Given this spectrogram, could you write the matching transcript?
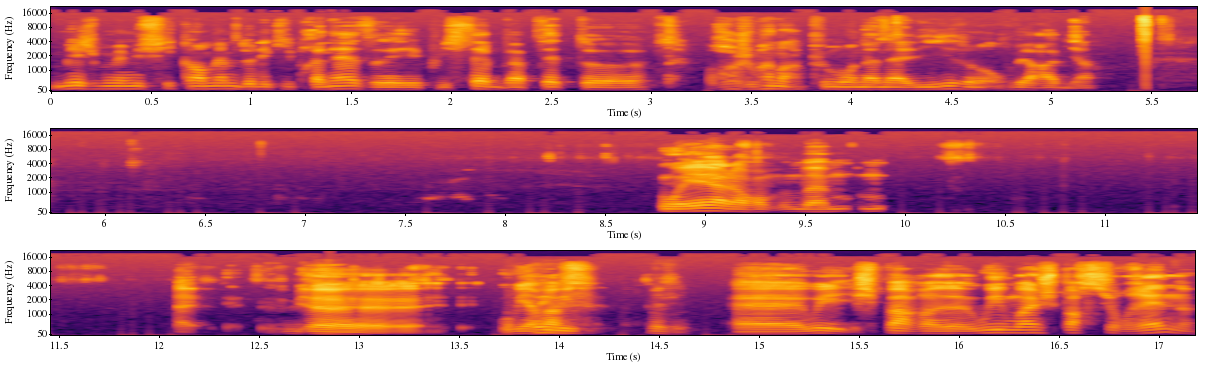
mais je me méfie quand même de l'équipe rennaise et puis Seb va peut-être euh, rejoindre un peu mon analyse, on verra bien. Oui, alors bah, euh, oui, euh, oui, je pars. oui, moi je pars sur Rennes.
